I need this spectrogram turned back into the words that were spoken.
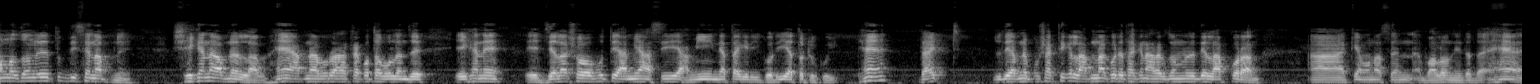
অন্য জনের তো দিছেন আপনি। সেখানে আপনার লাভ। হ্যাঁ আপনি আবার একটা কথা বলেন যে, এখানে জেলা সভাপতি আমি আসি আমি নেতাগিরি করি এতটুকুই। হ্যাঁ রাইট যদি আপনি পোশাক থেকে লাভ না করে থাকেন, আরেকজনের দিয়ে লাভ করান। কেমন আছেন? ভালো নি দাদা? হ্যাঁ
